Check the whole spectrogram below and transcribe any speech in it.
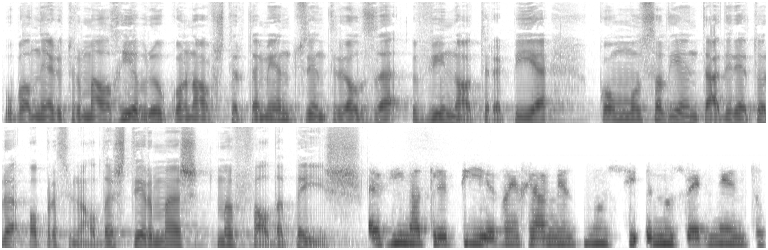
O balneário termal reabriu com novos tratamentos, entre eles a vinoterapia, como salienta a diretora operacional das termas, Mafalda País. A vinoterapia vem realmente no, no segmento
